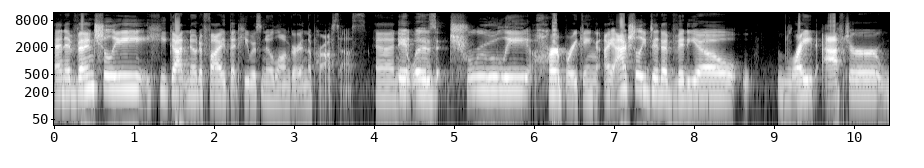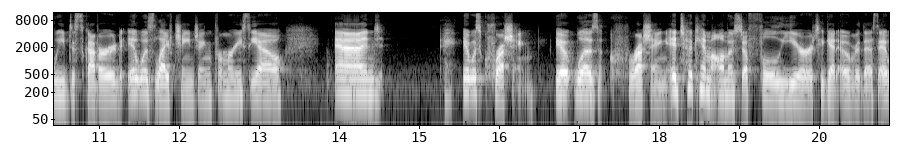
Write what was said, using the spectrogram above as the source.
And eventually he got notified that he was no longer in the process. And it was truly heartbreaking. I actually did a video right after we discovered it was life changing for Mauricio. And it was crushing. It was crushing. It took him almost a full year to get over this. It,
